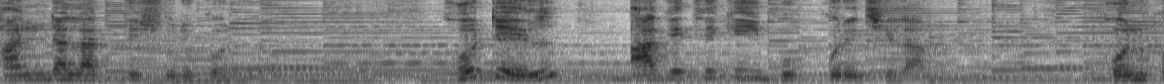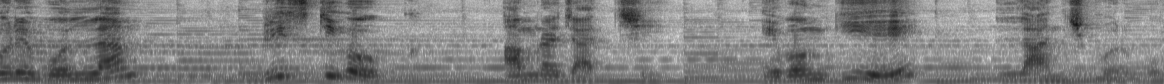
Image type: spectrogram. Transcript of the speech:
ঠান্ডা লাগতে শুরু করল। হোটেল আগে থেকেই বুক করেছিলাম। ফোন করে বললাম, বৃষ্টি হোক, আমরা যাচ্ছি। এবং গিয়ে লাঞ্চ করব।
